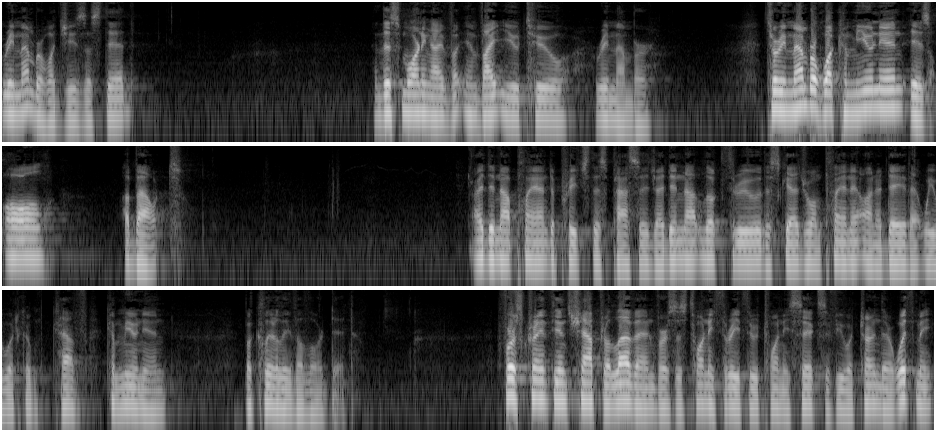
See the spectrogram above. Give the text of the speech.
Remember what Jesus did. And this morning, I invite you to remember. To remember what communion is all about. I did not plan to preach this passage. I did not look through the schedule and plan it on a day that we would have communion, but clearly the Lord did. 1 Corinthians chapter 11, verses 23 through 26, if you would turn there with me.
